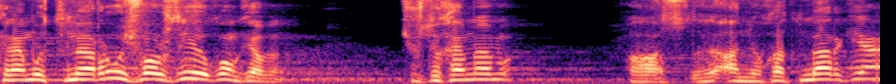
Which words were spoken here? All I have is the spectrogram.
Kena mujt me rru çfarë ushtrie u kon kjo. Qeshtu kanë me. A, a nuk asht e tmerr kjo?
